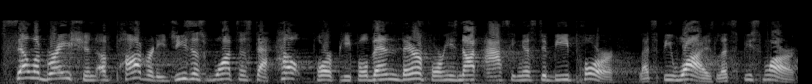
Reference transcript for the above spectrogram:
celebration of poverty. Jesus wants us to help poor people, then therefore he's not asking us to be poor. Let's be wise. Let's be smart.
